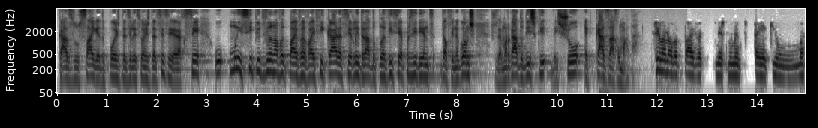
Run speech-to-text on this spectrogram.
Caso saia depois das eleições da CCRC, o município de Vila Nova de Paiva vai ficar a ser liderado pela vice-presidente Delfina Gomes. José Morgado diz que deixou a casa arrumada. Vila Nova de Paiva, neste momento, tem aqui uma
